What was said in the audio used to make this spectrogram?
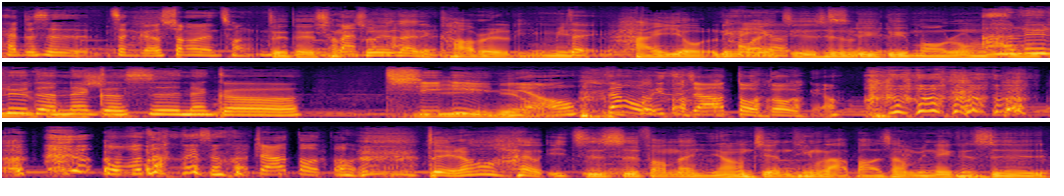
它就是整个双人床，对对，常出现在你 cover 里面。对，还有另外一只是绿绿毛茸茸啊，绿绿的那个是那个。奇异鸟，但我一直叫它豆豆鸟，我不知道为什么叫它豆豆。对，然后还有一只是放在你像监听喇叭上面那个是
